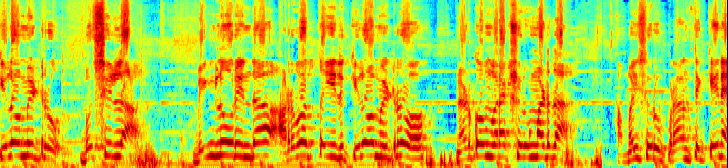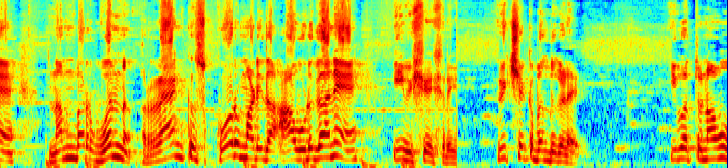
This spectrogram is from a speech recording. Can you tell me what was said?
ಕಿಲೋಮೀಟ್ರು ಬಸ್ ಇಲ್ಲ. ಬೆಂಗಳೂರಿಂದ ಅರವತ್ತೈದು ಕಿಲೋಮೀಟ್ರು ನಡ್ಕೊಂಬರಕ್ಕೆ ಶುರು ಮಾಡ್ದ. ಆ ಮೈಸೂರು ಪ್ರಾಂತ್ಯಕ್ಕೇ ನಂಬರ್ ಒನ್ ರ್ಯಾಂಕ್ ಸ್ಕೋರ್ ಮಾಡಿದ ಆ ಹುಡುಗನೇ ಈ ವಿಶ್ವೇಶ್ವರಯ್ಯ ವೀಕ್ಷಕ ಬಂಧುಗಳೇ, ಇವತ್ತು ನಾವು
